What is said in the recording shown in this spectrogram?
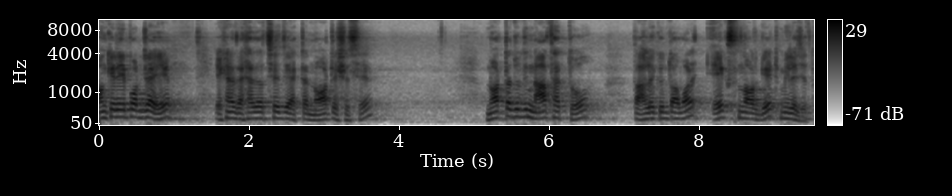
অঙ্কের এই পর্যায়ে এখানে দেখা যাচ্ছে যে একটা নট এসেছে। নটটা যদি না থাকতো, তাহলে কিন্তু আমার এক্স নর গেট মিলে যেত।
